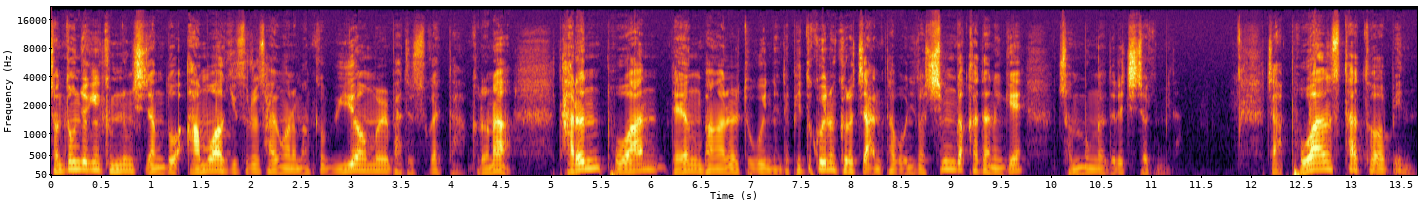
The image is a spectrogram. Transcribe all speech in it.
전통적인 금융시장도 암호화 기술을 사용하는 만큼 위험을 받을 수가 있다. 그러나 다른 보안 대응 방안을 두고 있는데 비트코인은 그렇지 않다 보니 더 심각하다는 게 전문가들의 지적입니다. 자, 보안 스타트업인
